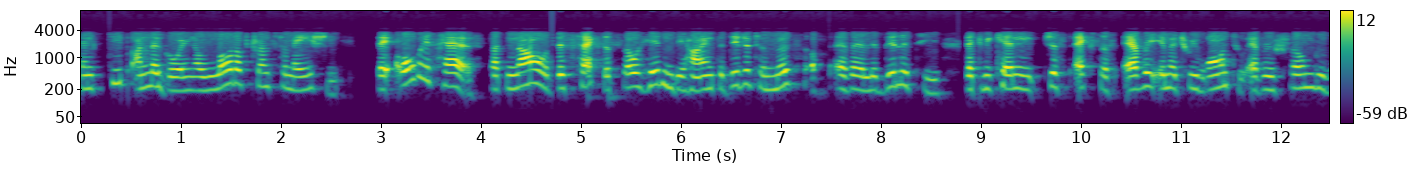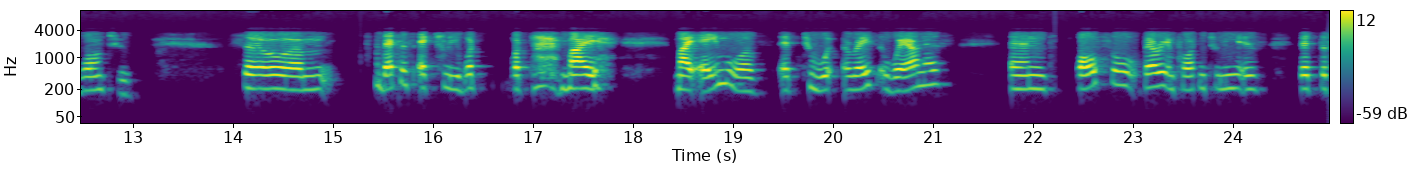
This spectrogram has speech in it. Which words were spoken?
and keep undergoing a lot of transformations. They always have, but now this fact is so hidden behind the digital myth of availability that we can just access every image we want to, every film we want to. So um, that is actually what what my my aim was to raise awareness and also very important to me is that the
